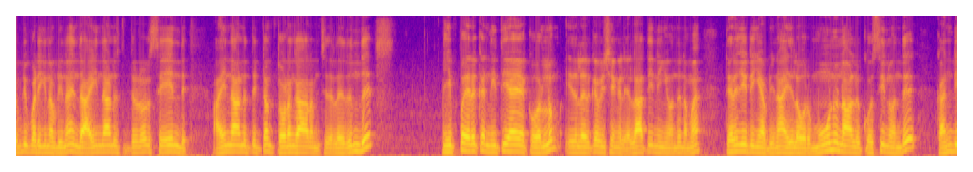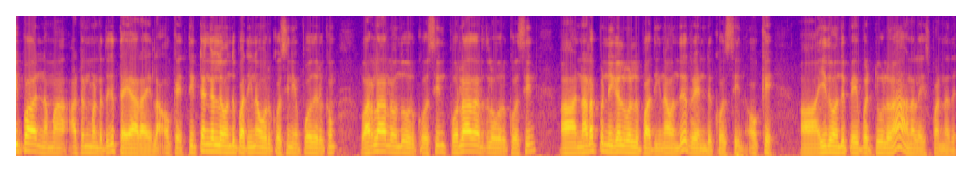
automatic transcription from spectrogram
எப்படி படிக்கணும் அப்படின்னா இந்த ஐந்தாண்டு திட்டத்தோடு சேர்ந்து ஐந்தாண்டு திட்டம் தொடங்க ஆரம்பித்ததுலேருந்து இப்போ இருக்க நித்தி ஆயோக் வரலும் இதில் இருக்க விஷயங்கள் எல்லாத்தையும் நீங்கள் வந்து நம்ம தெரிஞ்சுக்கிட்டீங்க அப்படின்னா இதில் ஒரு மூணு நாலு கொஸ்டின் வந்து கண்டிப்பாக நம்ம அட்டன் பண்ணுறதுக்கு தயாராகிடலாம் ஓகே திட்டங்களில் வந்து பார்த்திங்கன்னா ஒரு கொஸ்டின் எப்போது இருக்கும்? வரலாறில் வந்து ஒரு கொஸ்டின் பொருளாதாரத்தில் ஒரு கொஸ்டின் நடப்பு நிகழ்வுகள் பார்த்திங்கன்னா வந்து ரெண்டு கொஸ்டின் ஓகே இது வந்து பேப்பர் டூவில் அனலைஸ் பண்ணது.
